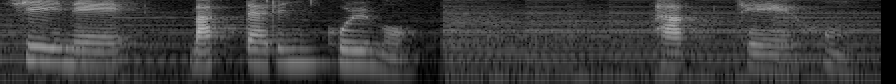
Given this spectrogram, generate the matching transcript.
시인의 막다른 골목 박재홍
